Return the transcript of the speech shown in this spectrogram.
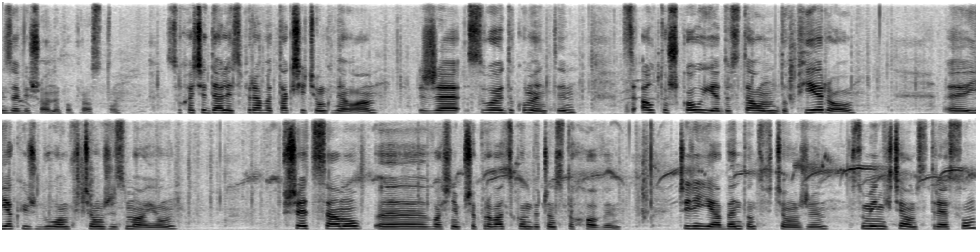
zawieszono po prostu. Słuchajcie, dalej sprawa tak się ciągnęła, że swoje dokumenty z autoszkoły ja dostałam dopiero e, jak już byłam w ciąży z Mają przed samą e, właśnie przeprowadzką do Częstochowy. Czyli ja będąc w ciąży, w sumie nie chciałam stresu,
